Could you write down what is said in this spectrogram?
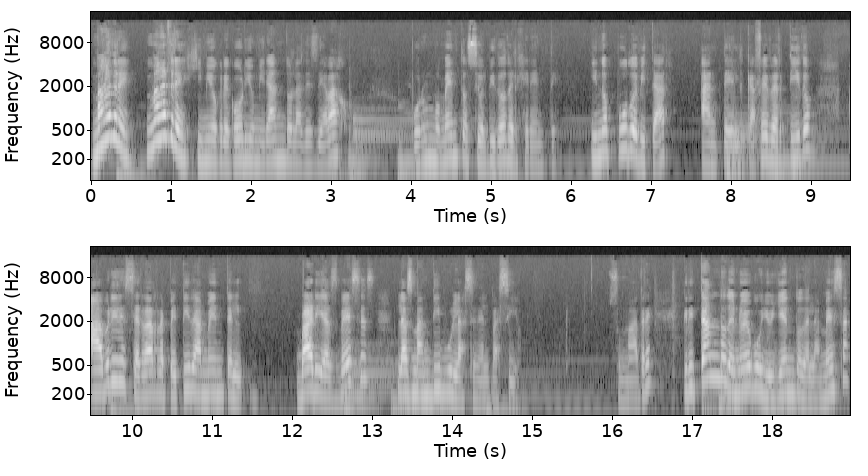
Madre, madre, gimió Gregorio mirándola desde abajo. Por un momento se olvidó del gerente y no pudo evitar, ante el café vertido, abrir y cerrar repetidamente varias veces las mandíbulas en el vacío. Su madre, gritando de nuevo y huyendo de la mesa,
